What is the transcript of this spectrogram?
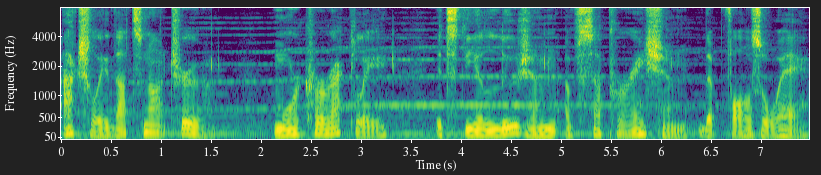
Actually, that's not true. More correctly, it's the illusion of separation that falls away.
